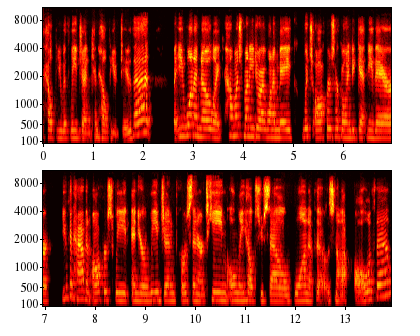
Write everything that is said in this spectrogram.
help you with lead gen can help you do that. But you want to know like how much money do I want to make? Which offers are going to get me there? You can have an offer suite and your lead gen person or team only helps you sell one of those, not all of them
